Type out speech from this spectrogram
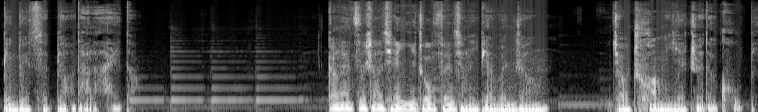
并对此表达了哀悼。甘来自杀前一周分享了一篇文章。叫创业者的苦逼。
